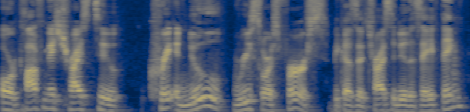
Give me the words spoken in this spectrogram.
or CloudFormation tries to create a new resource first because it tries to do the same thing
